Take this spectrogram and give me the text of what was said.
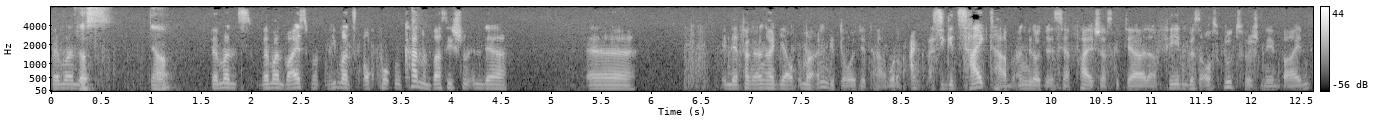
Wenn man das ja. Wenn, man's, wenn man weiß, wie man es auch gucken kann und was sie schon in der, äh, in der Vergangenheit ja auch immer angedeutet haben. Oder an, was sie gezeigt haben, angedeutet ist ja falsch. Es gibt ja da Fäden bis aufs Blut zwischen den beiden.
